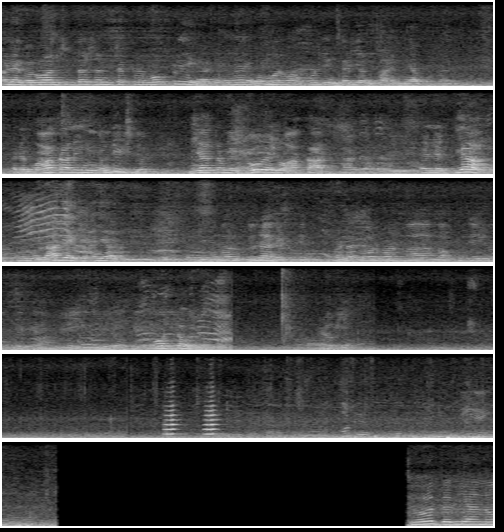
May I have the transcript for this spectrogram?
અને ભગવાન સુદર્શન ચક્ર મોકલી અને એ વમરવા ખોડીને દરિયાનું પાણી ત્યાં પહોંચાડે એટલે મહાકાલીનું મંદિર છે ત્યાં તમે જો એનો આકાર. એટલે ત્યાં એવું લાગે કે અહીંયા જુનાગઢ છે પણ ચોરવાડમાં બાપુજી નોકરી કરીને એ એવી નોકરી કરી પોસ્ટ ઓફિસ. રવિયા. જો દરિયાનો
